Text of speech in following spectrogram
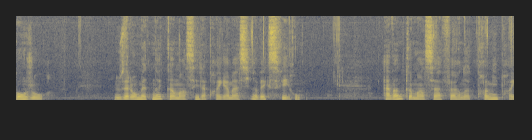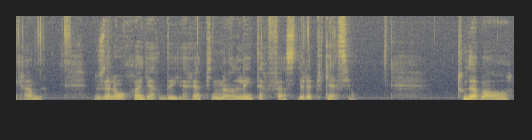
Bonjour. Nous allons maintenant commencer la programmation avec Sphero. Avant de commencer à faire notre premier programme, nous allons regarder rapidement l'interface de l'application. Tout d'abord,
